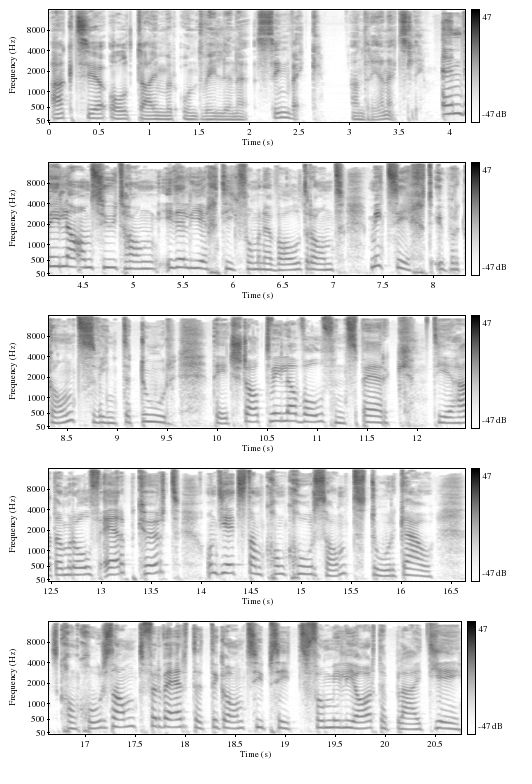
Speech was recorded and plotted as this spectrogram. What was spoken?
Aktien, Oldtimer und Villen sind weg. Andrea Netzli. Eine Villa am Südhang in der Lichtung von einem Waldrand mit Sicht über ganz Winterthur. Dort steht Villa Wolfensberg. Die hat am Rolf Erb gehört und jetzt am Konkursamt Thurgau. Das Konkursamt verwertet den ganzen Besitz vom Milliardenpleitier.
